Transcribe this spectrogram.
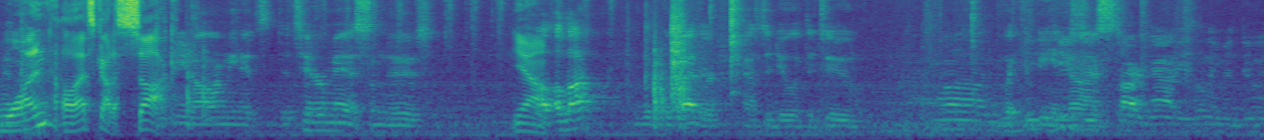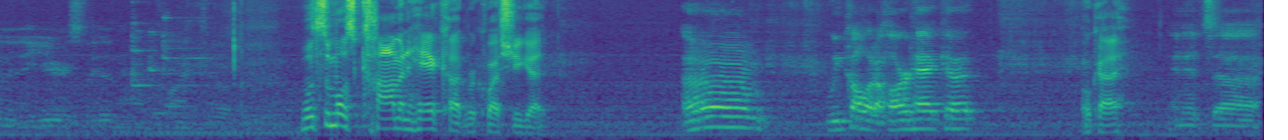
One? Oh, that's gotta suck. You know, I mean, it's, it's hit or miss. Some days. A, a lot with the weather has to do with the two. Well, With it he- being he's done. just starting out. He's only been doing it a year, so he doesn't have a clientele. What's the most common haircut request you get? Um, we call it a hard hat cut, Okay. and it's uh,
